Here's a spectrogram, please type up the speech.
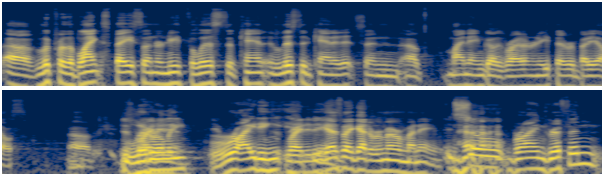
uh, look for the blank space underneath the list of can listed candidates, and uh, my name goes right underneath everybody else. Uh, literally writing write it. In. That's why I got to remember my name. so, Brian Griffin,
